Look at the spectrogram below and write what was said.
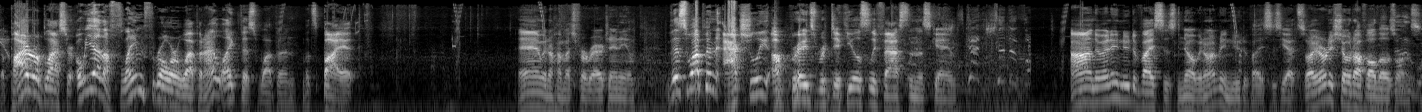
The? Pyroblaster. Oh yeah, the flamethrower weapon. I like this weapon. Let's buy it. And we don't have much for Raritanium. This weapon actually upgrades ridiculously fast in this game. Uh, do any new devices? No, we don't have any new devices yet, so I already showed off all those ones.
